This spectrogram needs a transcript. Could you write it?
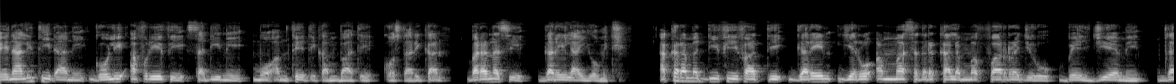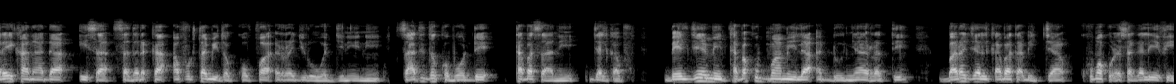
peenaalitiidhaan goolii afurii fi sadiin moo'amteeti kan baate Koostaarikaan. Baranas garee laayyoo miti. Akka ramaddii fiifaatti gareen yeroo ammaa sadarkaa lammaffaarra jiru Beeljiyeem garee Kanaadaa isa sadarkaa afurtamii tokkoffaa irra jiru wajjiniin sa'aatii tokko booddee tapha isaanii jalqabu. Beeljiyeem tapha kubbaa miilaa addunyaa irratti bara jalqaba taphichaa kuma kudha sagalii fi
